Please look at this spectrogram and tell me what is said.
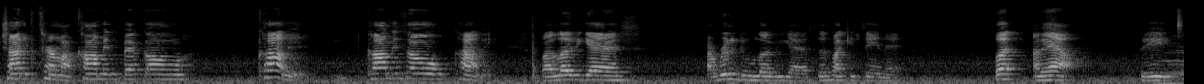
trying to turn my comments back on. Comment. Comments on. Comment. But I love you guys. I really do love you guys. That's why I keep saying that. But I'm out. Peace.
